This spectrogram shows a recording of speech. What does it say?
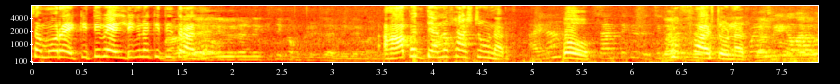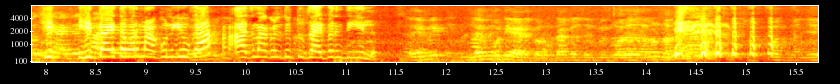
समोर आहे. किती वेल्डिंग ना किती त्रास हा पण त्यांना फास्ट होणार. हो. खूप फास्ट होणार. हिता येतावर मागून घेऊ का? आज मागवलं ते तू जाईपर्यंत येईल. लय मी लय मोठी ऍड करून टाकेल तर मी गोरा झालो ना शपथ म्हणजे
